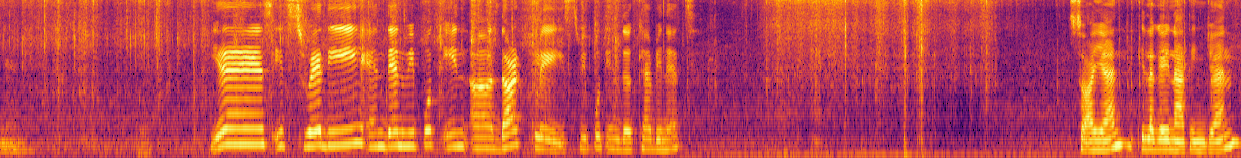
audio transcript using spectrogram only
Yan. Yes, it's ready. And then we put in a dark place. We put in the cabinet. So, ayan. Ilagay natin dyan.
